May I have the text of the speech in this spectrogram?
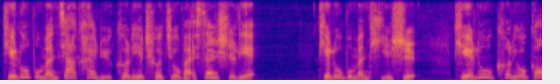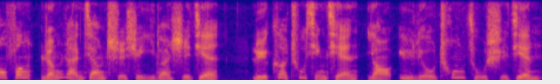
铁路部门加开旅客列车九百三十列。铁路部门提示。铁路客流高峰仍然将持续一段时间，旅客出行前要预留充足时间。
